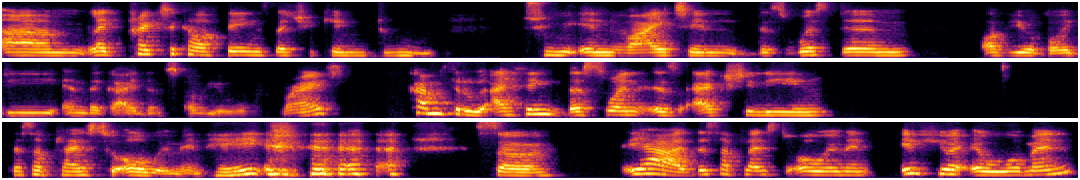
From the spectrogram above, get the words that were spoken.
um like practical things that you can do to invite in this wisdom of your body and the guidance of your womb right come through i think this one is actually this applies to all women, hey? so, yeah, this applies to all women. If you're a woman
